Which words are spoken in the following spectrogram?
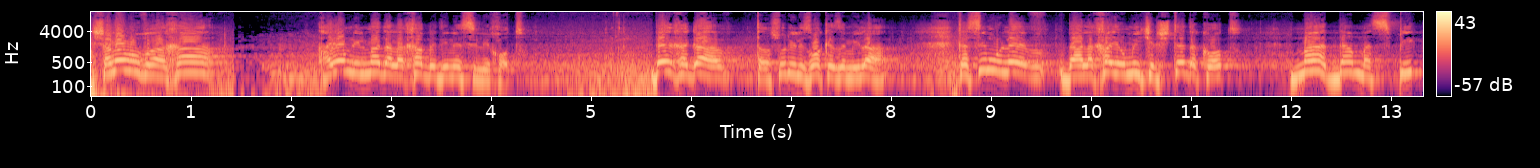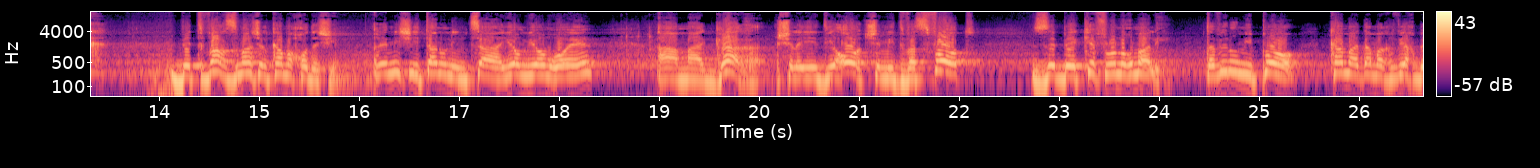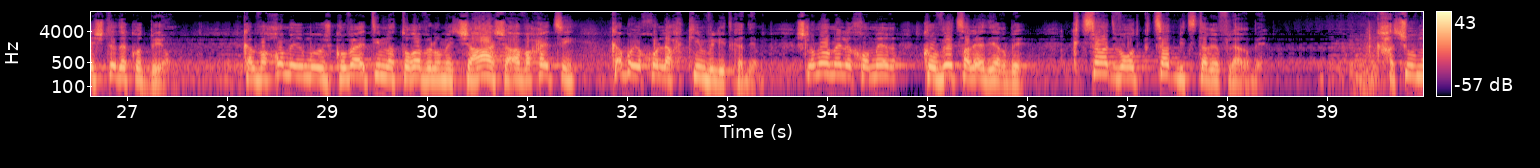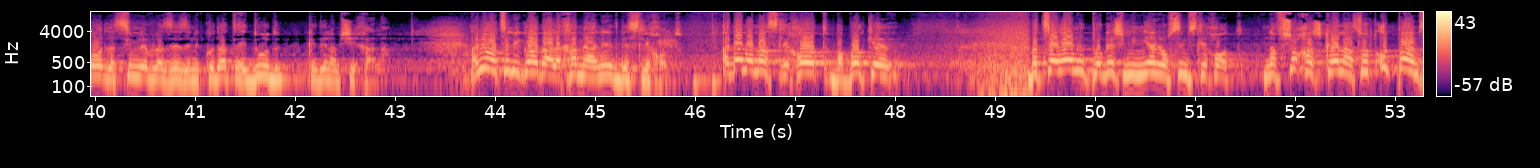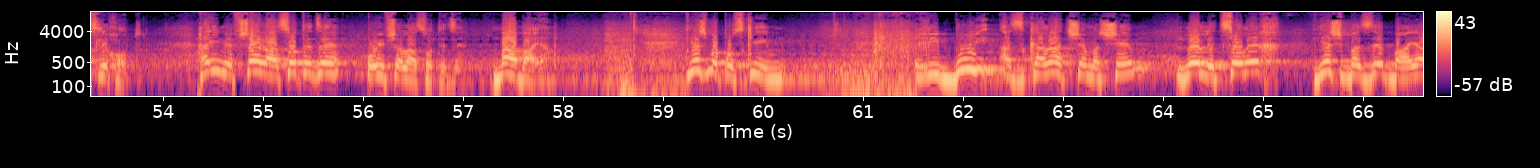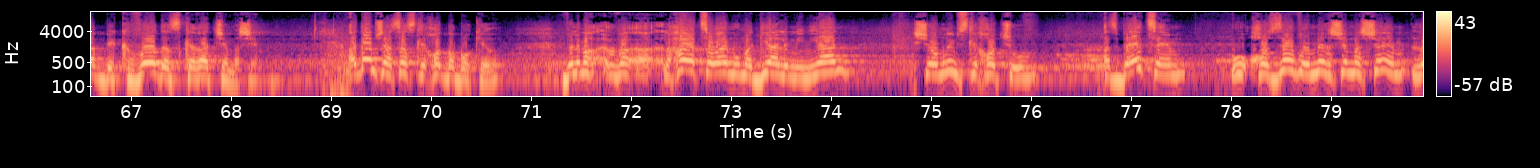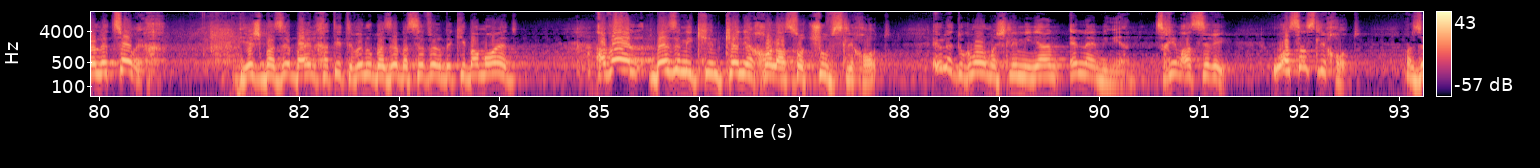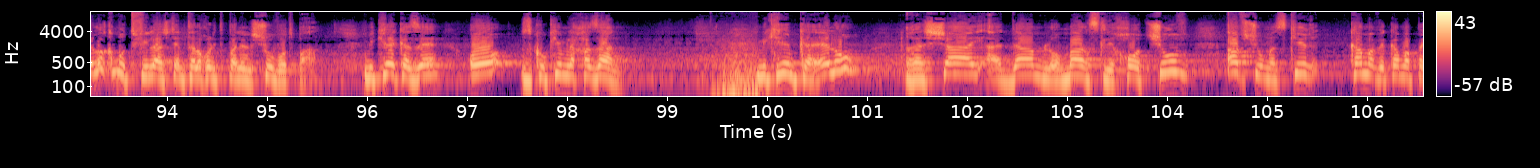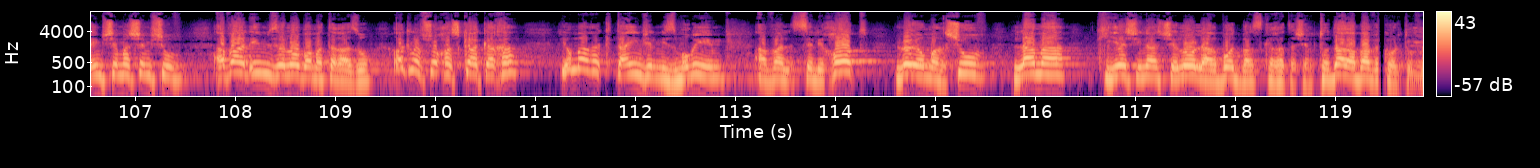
שלום וברכה, היום נלמד הלכה בדיני סליחות. דרך אגב, תרשו לי לזרוק איזה מילה, תשימו לב בהלכה יומית של שתי דקות, מה אדם מספיק בטווח זמן של כמה חודשים. הרי מי שאיתנו נמצא יום יום רואה, המאגר של הידיעות שמתווספות זה בהיקף לא נורמלי. תבינו מפה כמה אדם מרוויח בשתי דקות ביום. קל וחומר אם הוא קובע עתים לתורה ולומד שעה, שעה וחצי, כמה הוא יכול להחכים ולהתקדם. שלמה המלך אומר, קובץ על ידי הרבה. קצת ועוד קצת מצטרף להרבה. חשוב מאוד לשים לב לזה, זה נקודת עידוד כדי להמשיך הלאה. אני רוצה לנגוע בהלכה מעניינת בסליחות. אדם אמר סליחות בבוקר, בצהריים הוא פוגש מניין ועושים סליחות. נפשו חשקה לעשות עוד פעם סליחות. האם אפשר לעשות את זה או אי אפשר לעשות את זה? מה הבעיה? יש בפוסקים ריבוי אזכרת שם השם לא לצורך, יש בזה בעיה בכבוד אזכרת שם השם. אדם שעשה סליחות בבוקר ולאחר הצהריים הוא מגיע למניין שאומרים סליחות שוב, אז בעצם הוא חוזר ואומר שם השם לא לצורך. יש בזה בעיה הלכתית, הבאנו בזה בספר בקיבה מועד. אבל באיזה מקרים כן יכול לעשות שוב סליחות? לדוגמה הוא משלים עניין, אין להם עניין, צריכים עשירי. הוא עשה סליחות, אבל זה לא כמו תפילה שאתה לא יכול להתפלל שוב עוד פעם. מקרה כזה, או זקוקים לחזן. מקרים כאלו, רשאי אדם לומר סליחות שוב, אף שהוא מזכיר כמה וכמה פעמים שם השם שוב. אבל אם זה לא במטרה הזו, רק נפשו חשקה ככה, יאמר רק קטעים של מזמורים, אבל סליחות לא יאמר שוב. למה? כי יש עניין שלו להרבות בהזכרת השם. תודה רבה וכל טוב.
